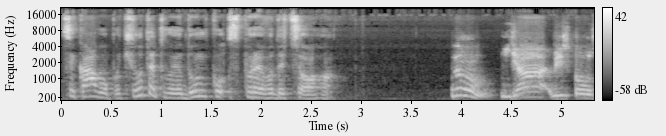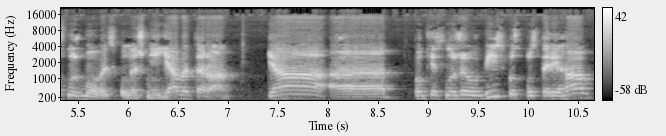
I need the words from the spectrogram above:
Цікаво почути твою думку з приводу цього. Ну, я військовослужбовець колишній, я ветеран. Я е, поки служив у війську, спостерігав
